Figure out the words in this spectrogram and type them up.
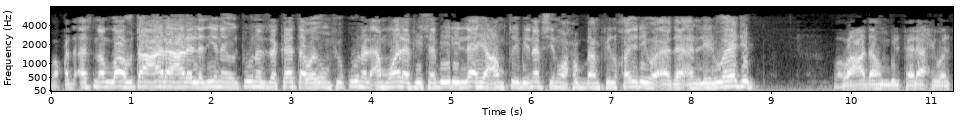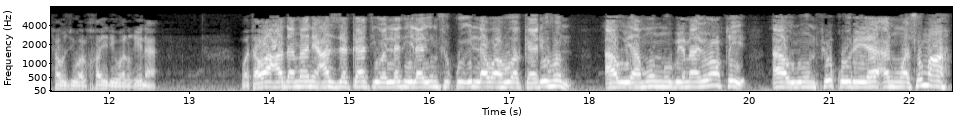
وقد أثنى الله تعالى على الذين يؤتون الزكاة وينفقون الأموال في سبيل الله عن طيب نفس وحبا في الخير وأداء للواجب. ووعدهم بالفلاح والفوز والخير والغنى. وتوعد مانع الزكاة والذي لا ينفق إلا وهو كاره أو يمن بما يعطي أو ينفق رياء وسمعة.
